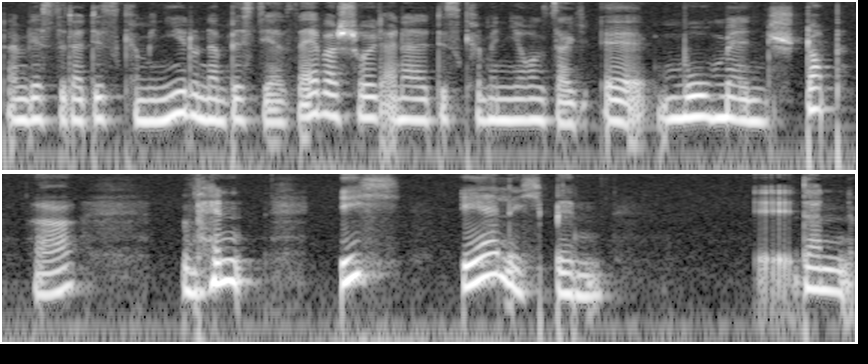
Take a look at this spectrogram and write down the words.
dann wirst du da diskriminiert und dann bist du ja selber schuld einer Diskriminierung. Sag ich, äh, Moment, stopp. Ja? Wenn ich ehrlich bin, äh, dann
